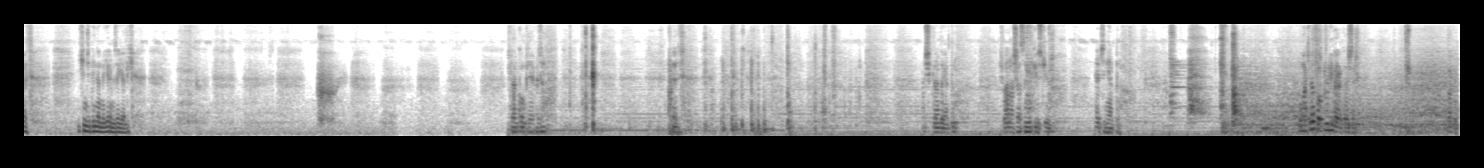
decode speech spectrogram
Evet. İkinci dinlenme yerimize geldik. Ben komple yapacağım. Evet. Işıkları da yaktım. Şu an aşağısı net gözüküyor. Hepsini yaktım. Bu makine torklu liber arkadaşlar. Bakın.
